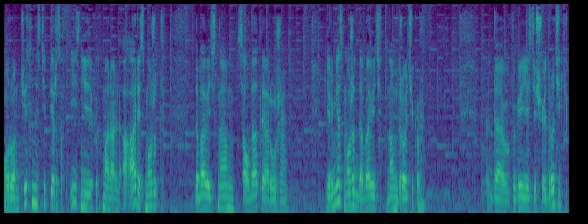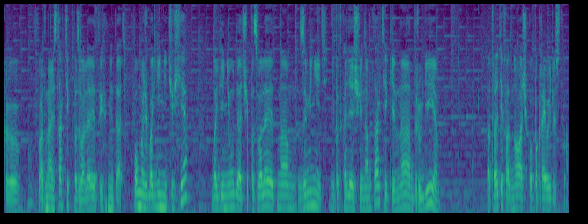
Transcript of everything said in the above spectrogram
урон численности персов и снизив их мораль, а Арис может добавить нам солдат и оружие. Гермес может добавить нам дротиков. Да, в игре есть еще и дротики, как одна из тактик позволяет их метать. Помощь богини Тюхе, богини удачи, позволяет нам заменить неподходящие нам тактики на другие, потратив одно очко покровительства.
